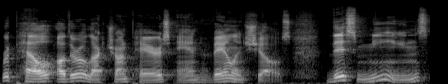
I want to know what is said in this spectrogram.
repel other electron pairs and valence shells. This means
